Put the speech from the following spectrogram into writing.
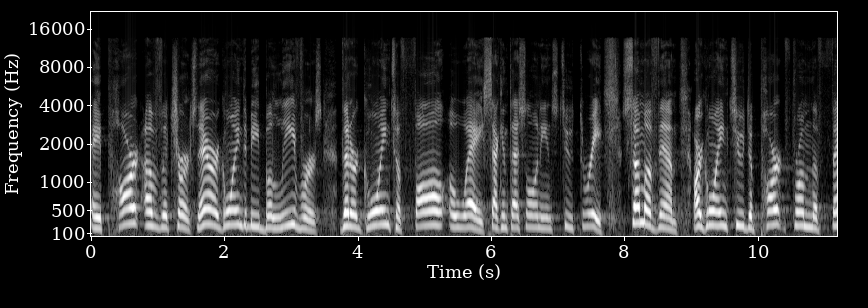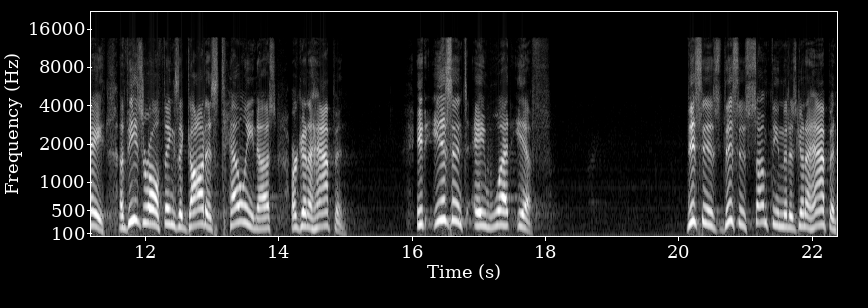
a part of the church. There are going to be believers that are going to fall away. Second Thessalonians 2 3. Some of them are going to depart from the faith. Uh, these are all things that God is telling us are going to happen. It isn't a what if. This is, this is something that is going to happen.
